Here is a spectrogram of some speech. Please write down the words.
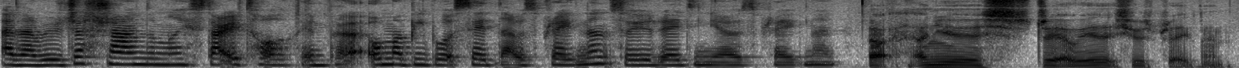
and I was just randomly started talking, but on my Bebo it said that I was pregnant, so he already knew I was pregnant. Uh, I knew straight away that she was pregnant.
